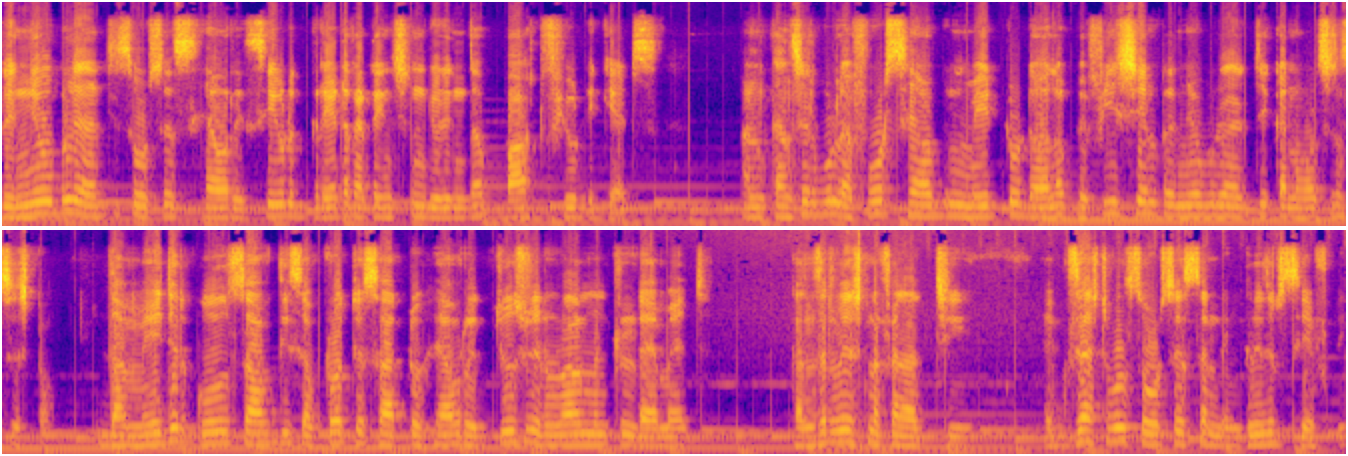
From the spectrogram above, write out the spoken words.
renewable energy sources have received greater attention during the past few decades, and considerable efforts have been made to develop efficient renewable energy conversion system. The major goals of these approaches are to have reduced environmental damage, conservation of energy, exhaustible sources, and increased safety.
